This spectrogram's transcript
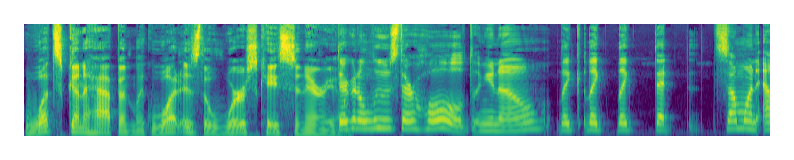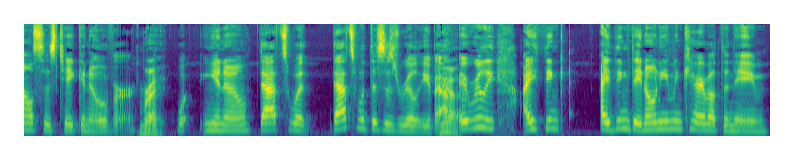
what's going to happen? Like, what is the worst case scenario? They're going to lose their hold, you know? Like like like that someone else has taken over. right. What you know? That's what that's what this is really about. Yeah. It really I think I think they don't even care about the name.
